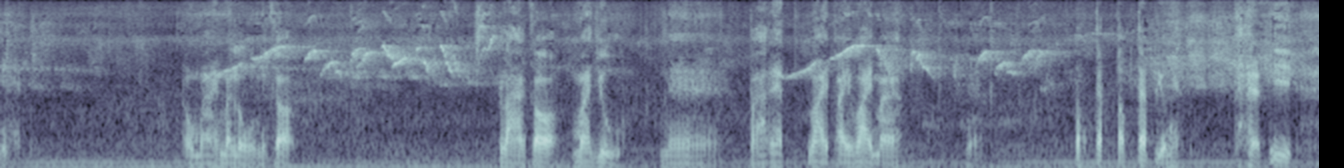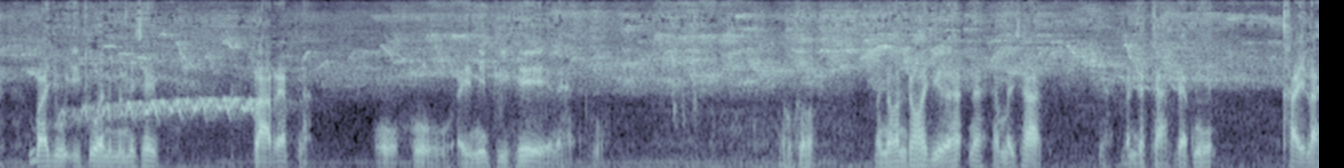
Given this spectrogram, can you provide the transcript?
นี่เอาไม้มาลงนี่ก็ ปลาก็มาอยู่นะปลาแรดว่ายไปว่ายมานี่ยตบแตบตบแตบอยู่เนี่ย แต่ที่มาอยู่อีกตัวนี่มันไม่ใช่ปลาแรดละโอ้โหไอ้นี่พี่เฮนะฮะเราก็มานอนรอเหยื่อนะธรรมชาติบรรยากาศแบบนี้ ใครล่ะ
